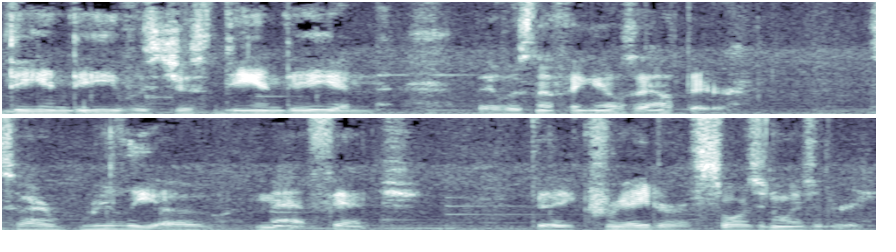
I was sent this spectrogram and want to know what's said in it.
D&D was just D&D and there was nothing else out there. So I really owe Matt Finch, the creator of Swords and Wizardry,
